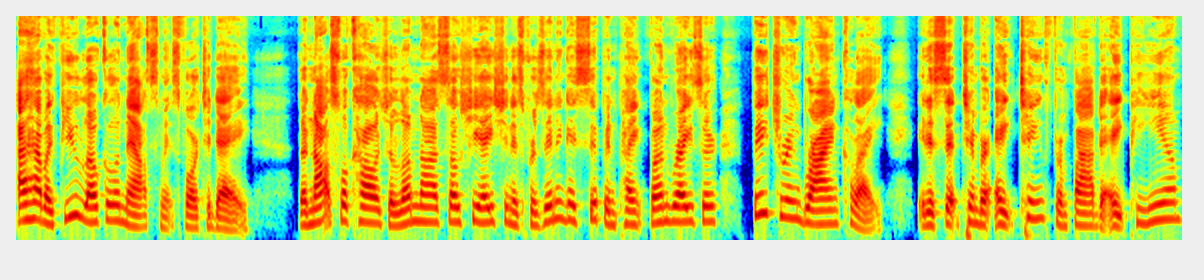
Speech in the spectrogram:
I have a few local announcements for today. The Knoxville College Alumni Association is presenting a sip and paint fundraiser featuring Brian Clay. It is September 18th from 5 to 8 p.m.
